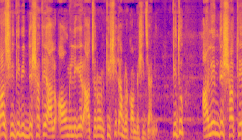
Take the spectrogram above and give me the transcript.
রাজনীতিবিদদের সাথে আওয়ামী লীগের আচরণ কী সেটা আমরা কম বেশি জানি। কিন্তু আলিমদের সাথে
